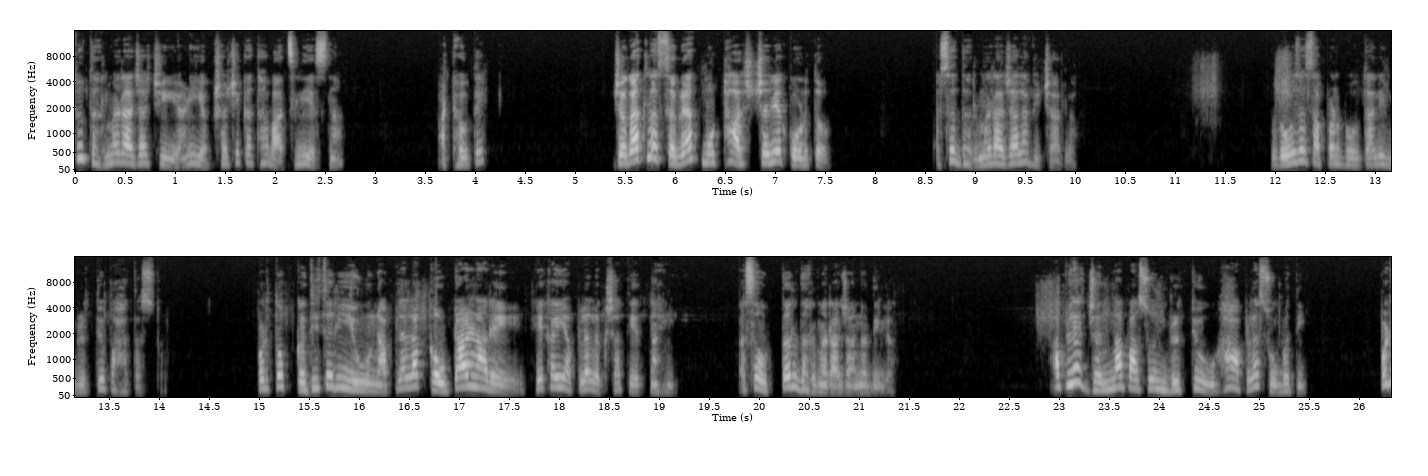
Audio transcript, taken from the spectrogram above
तू धर्मराजाची आणि यक्षाची कथा वाचली आहेस ना? आठवते? जगातलं सगळ्यात मोठं आश्चर्य कोणतं? असं धर्मराजाला विचारलं. रोजच आपण भोवताली मृत्यू पाहत असतो. पण तो कधीतरी येऊन आपल्याला कवटाळणारे हे काही आपल्या लक्षात येत नाही. असं उत्तर धर्मराजानं दिलं. आपल्या जन्मापासून मृत्यू हा आपला सोबती. पण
